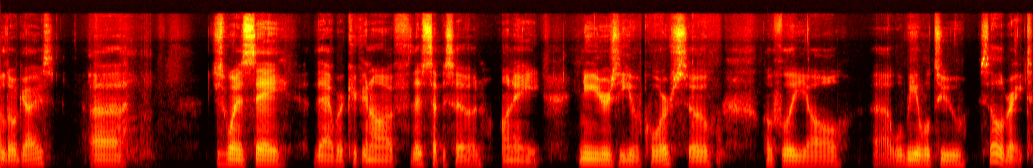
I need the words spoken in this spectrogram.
Hello, guys. Uh, just want to say that we're kicking off this episode on a New Year's Eve, of course. So hopefully, y'all uh, will be able to celebrate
